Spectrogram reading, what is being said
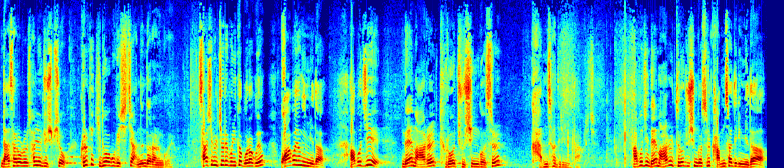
나사로를 살려주십시오. 그렇게 기도하고 계시지 않는다라는 거예요. 41절에 보니까 뭐라고요? 과거형입니다. 아버지 내 말을 들어주신 것을 감사드립니다. 그러죠. 아버지 내 말을 들어주신 것을 감사드립니다.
